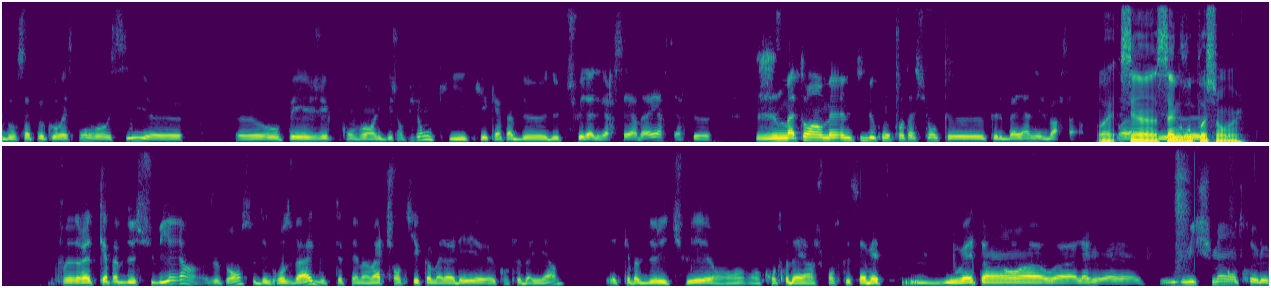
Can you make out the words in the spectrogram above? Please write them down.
Donc, ça peut correspondre aussi euh, euh, au PSG qu'on voit en Ligue des Champions, qui, qui est capable de, de tuer l'adversaire derrière. C'est-à-dire que je m'attends au même type de confrontation que, que le Bayern et le Barça. Ouais, voilà. c'est un, un, gros poisson. Il faudrait être capable de subir, je pense, des grosses vagues, peut-être même un match entier comme à l'aller euh, contre le Bayern, et être capable de les tuer en, en contre derrière. Je pense que ça va être, on va être un, mi-chemin entre le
